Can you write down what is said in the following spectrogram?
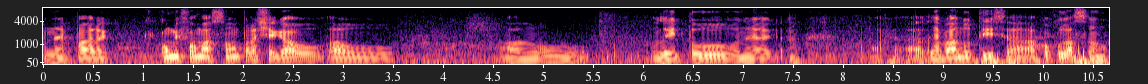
né, para como informação para chegar ao, ao, ao leitor, né, a, a levar a notícia à população,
